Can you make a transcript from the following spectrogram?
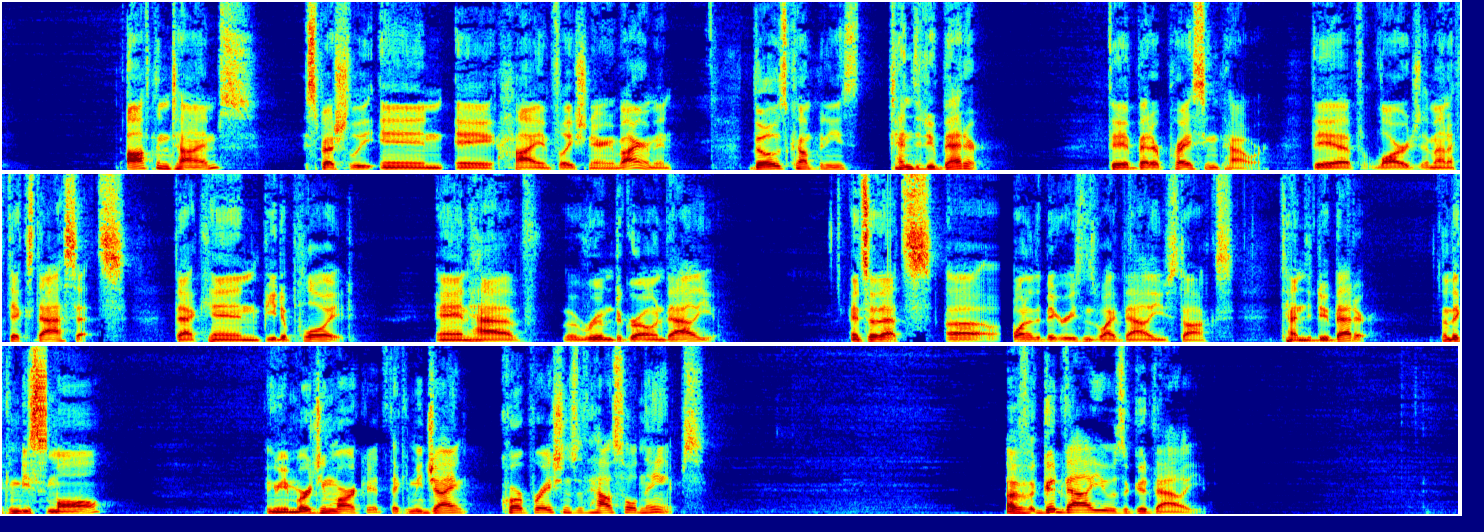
oftentimes, especially in a high inflationary environment, those companies tend to do better. They have better pricing power. They have large amount of fixed assets that can be deployed and have room to grow in value. And so that's uh, one of the big reasons why value stocks tend to do better. And they can be small, they can be emerging markets, they can be giant corporations with household names. A good value is a good value.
